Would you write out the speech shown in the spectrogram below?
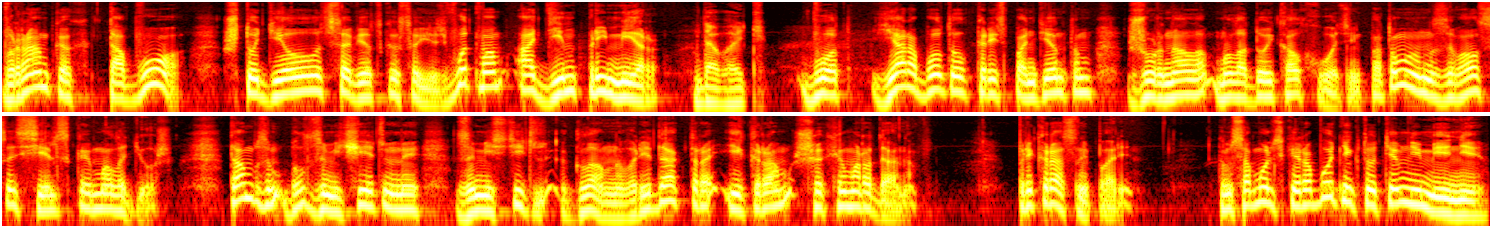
в рамках того, что делалось в Советском Союзе. Вот вам один пример. Давайте. Вот, я работал корреспондентом журнала «Молодой колхозник». Потом он назывался «Сельская молодежь». Там был замечательный заместитель главного редактора Икрам Шахемарданов. Прекрасный парень. Комсомольский работник, но тем не менее.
